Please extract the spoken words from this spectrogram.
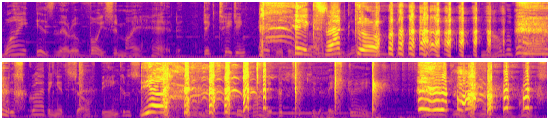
Why is there a voice in my head dictating everything? that I'm doing and ¡Exacto! Now the voice was describing itself being considered who found it particularly strange. Dreaming about the voice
